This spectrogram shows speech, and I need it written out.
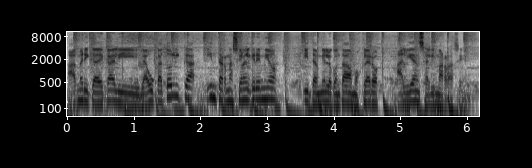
América de Cali, la U Católica, Internacional Gremio y también lo contábamos claro, Alianza Lima Racing.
